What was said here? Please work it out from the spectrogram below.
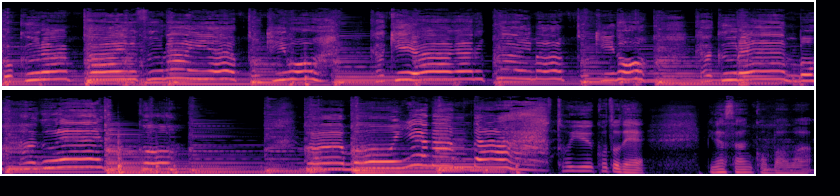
僕らタイムフライヤー時を駆け上がるクライマー時のかくれんぼはぐれっこ。ああもう嫌なんだ。ということで皆さんこんばんは。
